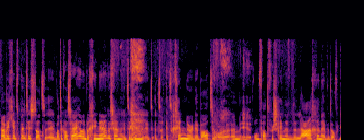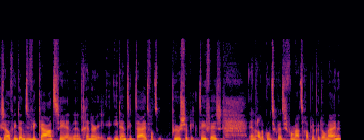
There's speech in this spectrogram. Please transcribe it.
nou weet je, het punt is dat, eh, wat ik al zei aan het begin, hè, er zijn, het, is een, het, genderdebat um, omvat verschillende lagen. Dan hebben we het over die zelfidentificatie en, en genderidentiteit, wat puur subjectief is. En alle consequenties voor maatschappelijke domeinen.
